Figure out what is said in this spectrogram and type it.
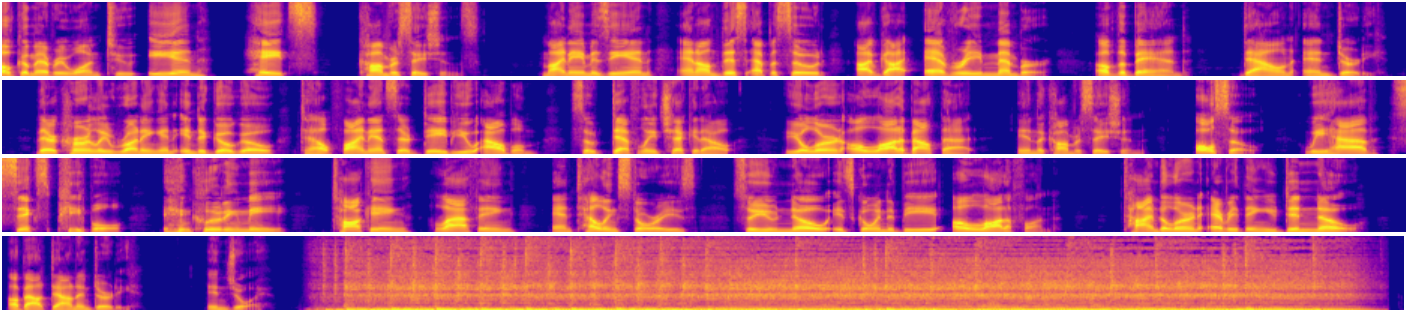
Welcome, everyone, to Ian Hates Conversations. My name is Ian, and on this episode, I've got every member of the band down and dirty. They're currently running an Indiegogo to help finance their debut album, so definitely check it out. You'll learn a lot about that in the conversation. Also, we have six people, including me, talking, laughing, and telling stories, so you know it's going to be a lot of fun. Time to learn everything you didn't know about Down and Dirty. Enjoy.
